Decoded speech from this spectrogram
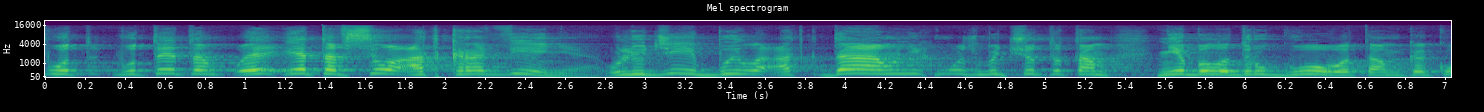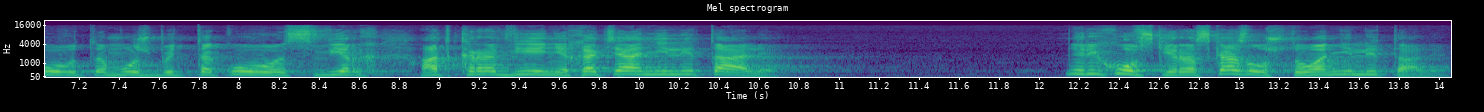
вот, вот это, э, это все откровение. У людей было, да, у них, может быть, что-то там не было другого, там какого-то, может быть, такого сверхоткровения, хотя они летали. Риховский рассказывал, что они летали.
